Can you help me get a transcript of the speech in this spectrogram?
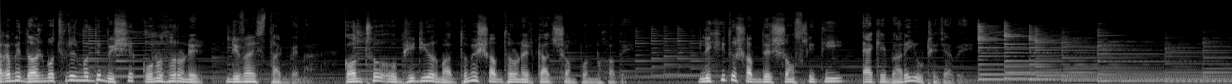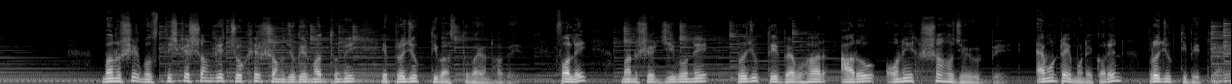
আগামী দশ বছরের মধ্যে বিশ্বে কোনো ধরনের ডিভাইস থাকবে না। কণ্ঠ ও ভিডিওর মাধ্যমে সব ধরনের কাজ সম্পন্ন হবে। লিখিত শব্দের সংস্কৃতি একেবারেই উঠে যাবে। মানুষের মস্তিষ্কের সঙ্গে চোখের সংযোগের মাধ্যমে এ প্রযুক্তি বাস্তবায়ন হবে। ফলে মানুষের জীবনে প্রযুক্তির ব্যবহার আরও অনেক সহজ হয়ে উঠবে, এমনটাই মনে করেন প্রযুক্তিবিদরা।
